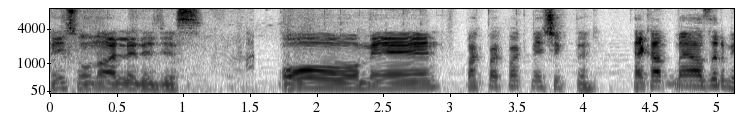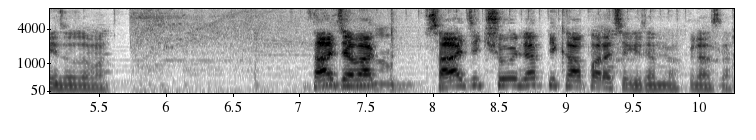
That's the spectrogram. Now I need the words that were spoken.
Neyse onu halledeceğiz. Oo man. Bak bak bak ne çıktı. Tek atmaya hazır mıyız o zaman? Sadece bak. Sadece Q ile bir K para çekeceğim bak birazdan.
